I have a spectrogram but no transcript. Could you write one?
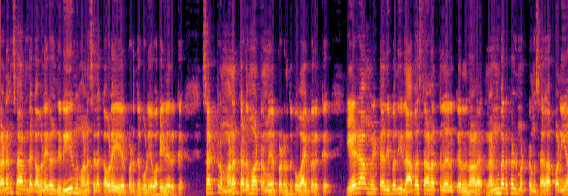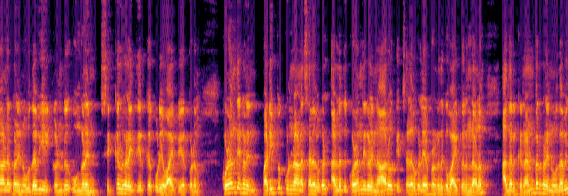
கடன் சார்ந்த கவலைகள் திடீர்னு மனசில் கவலையை ஏற்படுத்தக்கூடிய வகையில் இருக்குது சற்று மன தடுமாற்றம் ஏற்படுறதுக்கும் வாய்ப்பு இருக்குது ஏழாம் வீட்டு அதிபதி லாபஸ்தானத்தில் இருக்கிறதுனால நண்பர்கள் மற்றும் சக பணியாளர்களின் உதவியை கொண்டு உங்களின் சிக்கல்களை தீர்க்கக்கூடிய வாய்ப்பு ஏற்படும். குழந்தைகளின் படிப்புக்குண்டான செலவுகள் அல்லது குழந்தைகளின் ஆரோக்கிய செலவுகள் ஏற்படுறதுக்கு வாய்ப்பு இருந்தாலும் அதற்கு நண்பர்களின் உதவி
